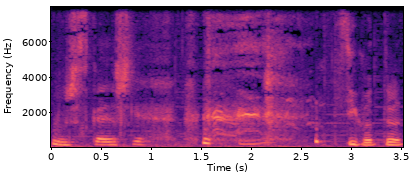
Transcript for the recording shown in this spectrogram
Ужас, конечно. Тихо ты.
